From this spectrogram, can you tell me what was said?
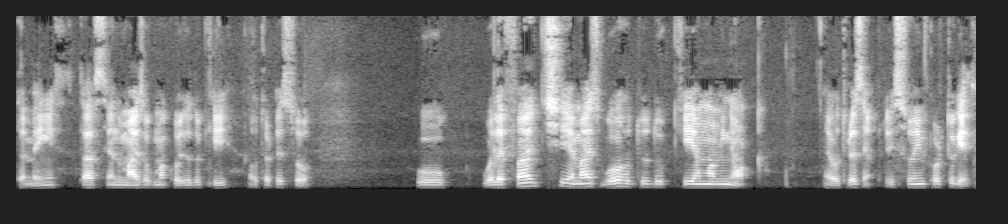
Também está sendo mais alguma coisa do que a outra pessoa. O, o elefante é mais gordo do que uma minhoca. É outro exemplo. Isso em português.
